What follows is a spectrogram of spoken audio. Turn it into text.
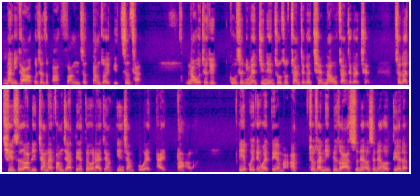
那你看我就是把房子当做一笔资产，那我就去股市里面进进出出赚这个钱，那我赚这个钱。所以说，其实啊，你将来房价跌，对我来讲影响不会太大了，也不一定会跌嘛。啊，就算你比如说啊，十年、二十年后跌了，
